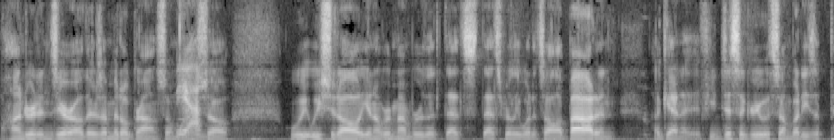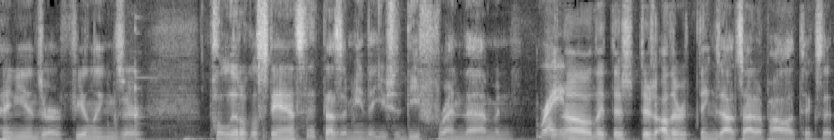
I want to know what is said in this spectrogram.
hundred and zero. There's a middle ground somewhere. Yeah. So we, we should all, you know, remember that that's that's really what it's all about. And again, if you disagree with somebody's opinions or feelings or political stance, that doesn't mean that you should defriend them. And Right. you know, like there's there's other things outside of politics that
